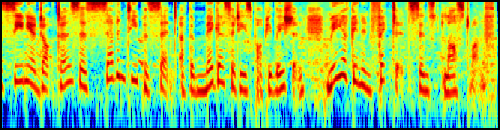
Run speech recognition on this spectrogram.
A senior doctor says 70% of the megacity's population may have been infected since last month.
